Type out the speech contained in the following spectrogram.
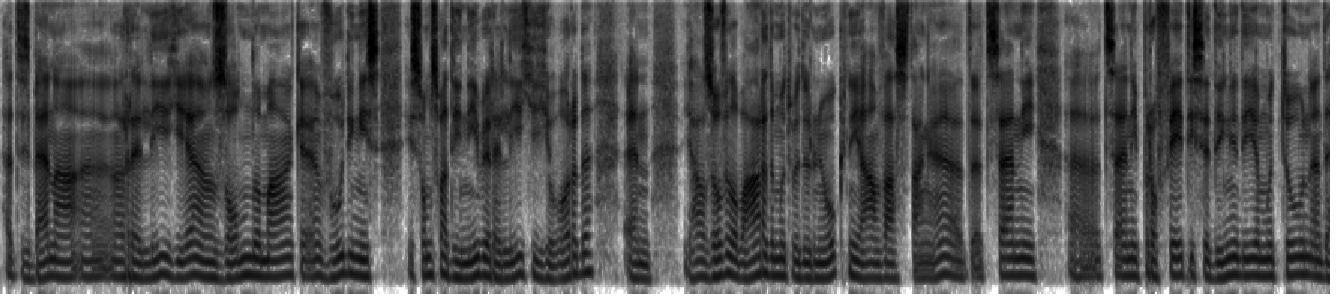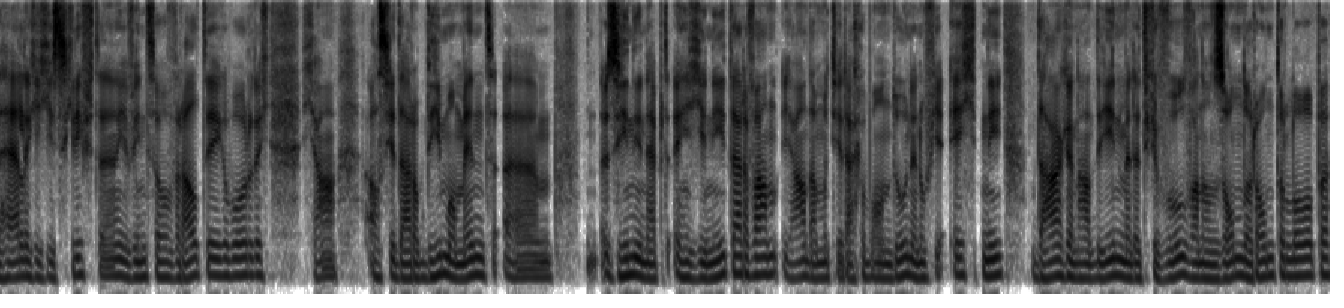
Het is bijna uh, een religie, hè. een zonde maken. Hè. Voeding is, is soms wat die nieuwe religie geworden. En ja, zoveel waarde moeten we er nu ook niet aan vasthangen. Hè. Het, het, zijn niet, uh, het zijn niet profetische dingen die je moet doen. De heilige geschriften, je vindt ze overal tegenwoordig. Ja, als je daar op die moment uh, zin in hebt en geniet daarvan, ja, dan moet je dat gewoon doen. En hoef je echt niet dagen nadien met het gevoel van een zonde rond te lopen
